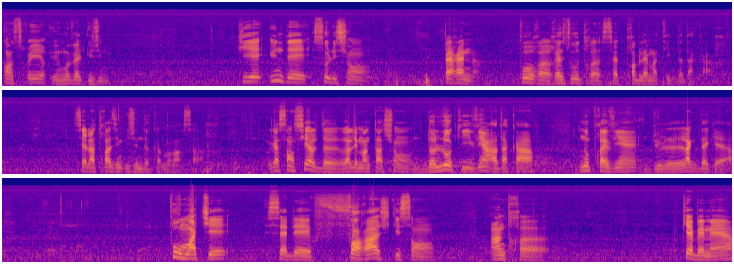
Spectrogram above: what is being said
construire une nouvelle usine, qui est une des solutions pérennes pour résoudre cette problématique de Dakar. C'est la troisième usine de Kermamarsar. L'essentiel de l'alimentation de l'eau qui vient à Dakar nous prévient du lac de guerre. Pour moitié, c'est des forages qui sont entre Kébémer,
